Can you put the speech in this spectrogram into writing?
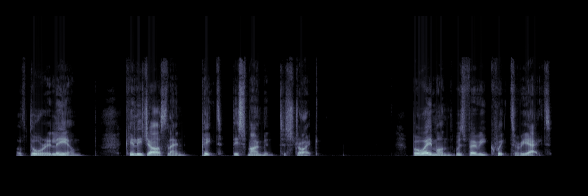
of Dorylaeum, Kilij Arslan picked this moment to strike. Bohemond was very quick to react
